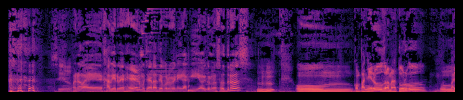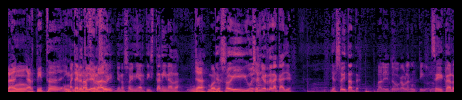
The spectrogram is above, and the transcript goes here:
Sí, ¿no? Bueno, eh, Javier Berger, muchas gracias por venir aquí hoy con nosotros. Un compañero, dramaturgo, un gran artista internacional. yo, no soy, ni artista ni nada. Ya, bueno. Yo soy un señor de la calle. Yo soy Tate. Vale, yo tengo que hablar contigo, ¿no? Sí, claro,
